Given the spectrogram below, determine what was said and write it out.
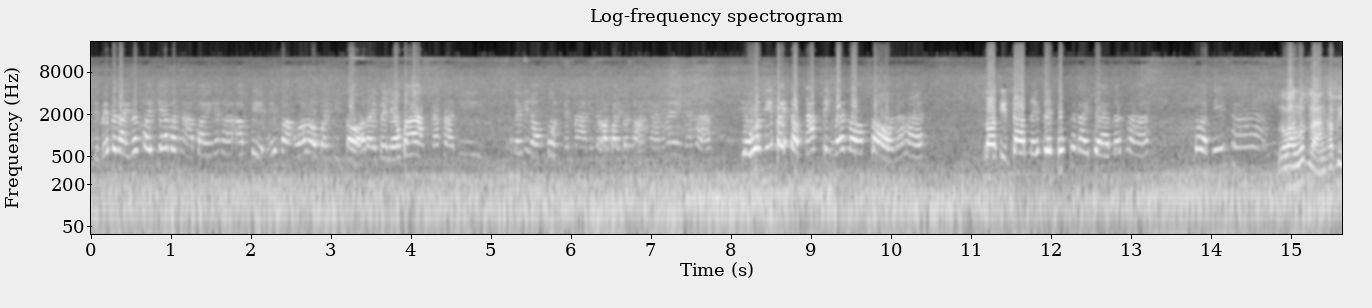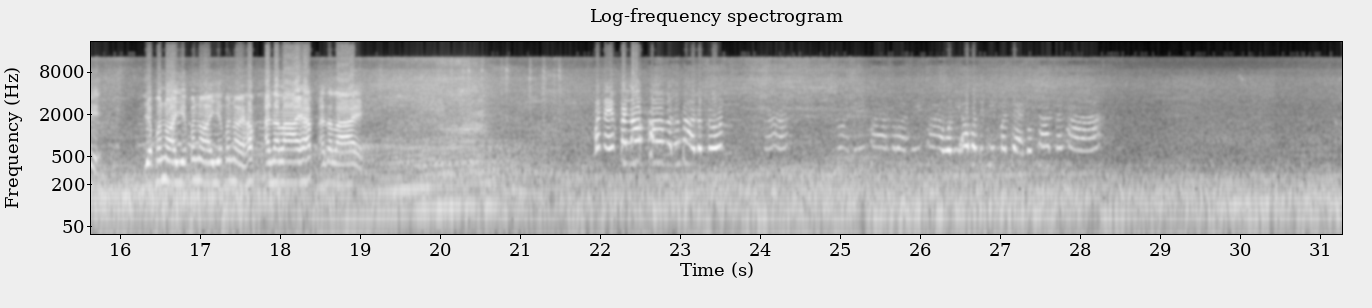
เดี๋ยวไม่เป็นไรค่อยๆแก้ปัญหาไปนะคะ อัปเดตให้ฟังว่าเราไปติดต่ออะไรไปแล้วบ้างนะคะ ที่แม่พี่น้องบ่นกันมาเนี่ยจะเอาไปประสานงานให้นะคะ เดี๋ยววันนี้ไปสำนักสิ่งแวดล้อมต่อนะคะ รอติดตามในเฟซบุ๊กทนายแจมนะคะ สวัสดีค่ะ ระวังรถหลังครับพี่ เหยียบมาหน่อย เหยียบมาหน่อย เหยียบมาหน่อยครับ อันตรายครับ อันตราย วันไหนไปรอบท่อกันหรือเปล่าตรงนู้นนะคะ สวัสดีค่ะ สวัสดีค่ะ วันนี้เอาปฏิทินมาแจกทุกท่านนะคะ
